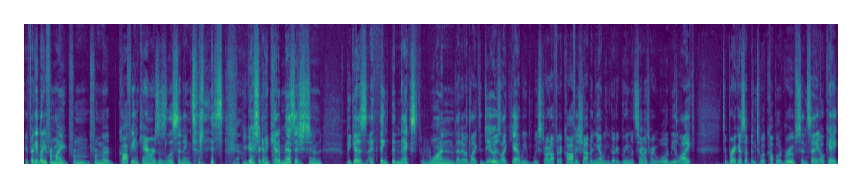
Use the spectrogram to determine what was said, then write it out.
if anybody from my from from the coffee and cameras is listening to this Yeah. you guys are going to get a message soon because i think the next one that i would like to do is like yeah we we start off at a coffee shop and yeah we can go to greenwood cemetery what would it be like to break us up into a couple of groups and say, okay,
